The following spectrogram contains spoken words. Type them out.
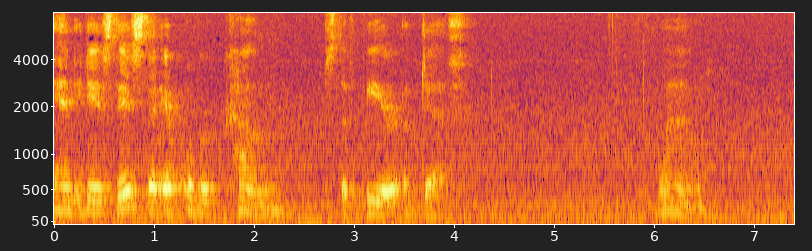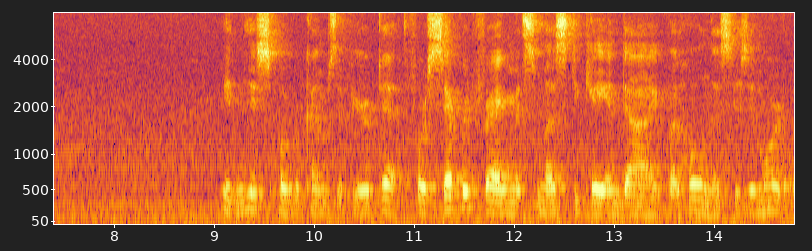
And it is this that overcomes the fear of death. Wow. In this overcomes the fear of death. For separate fragments must decay and die, but wholeness is immortal.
